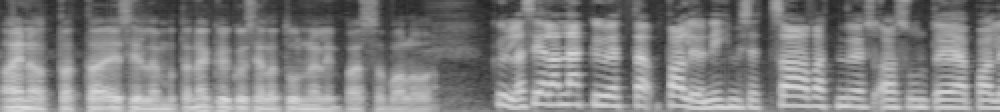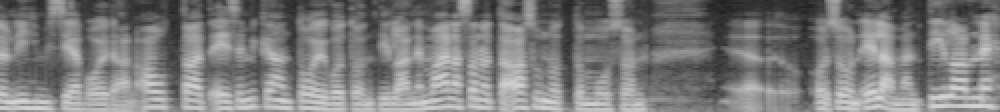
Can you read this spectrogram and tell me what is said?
aina ottaa tämä esille, mutta näkyykö siellä tunnelin päässä valoa? Kyllä siellä näkyy, että paljon ihmiset saavat myös asuntoja ja paljon ihmisiä voidaan auttaa. Että ei se mikään toivoton tilanne. Mä aina sanon, että asunnottomuus on, äh, se on elämän tilanne,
